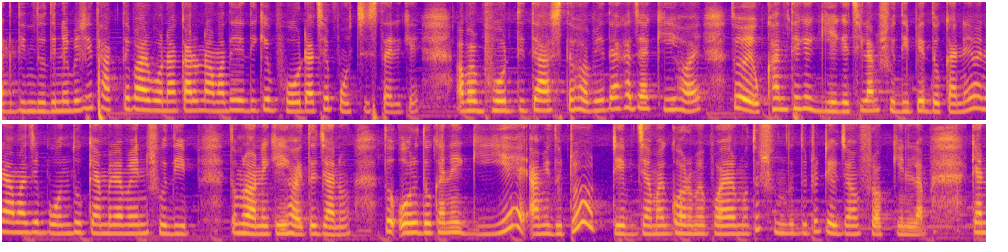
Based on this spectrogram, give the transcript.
একদিন, দুদিনে বেশি থাকতে পারব না, কারণ আমাদের এদিকে ভোট আছে পঁচিশ তারিখে। আবার ভোট দিতে আসতে হবে, দেখা যাক কি হয়। তো ওখান থেকে গিয়ে গেছিলাম সুদীপের দোকানে মানে আমার যে বন্ধু ক্যামেরাম্যান সুদীপ, তোমরা অনেকেই হয়তো জানো। তো ওর দোকানে গিয়ে আমি দুটো টেপ জামা, গরমে পরার মতো সুন্দর দুটো টেপ জামা ফ্রক কিনলাম। কেন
